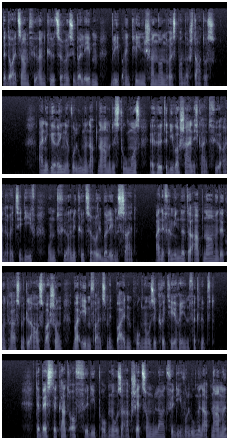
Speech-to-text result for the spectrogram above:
Bedeutsam für ein kürzeres Überleben blieb ein klinischer Non-Responder-Status eine geringe Volumenabnahme des Tumors erhöhte die Wahrscheinlichkeit für ein Rezidiv und für eine kürzere Überlebenszeit. Eine verminderte Abnahme der Kontrastmittelauswaschung war ebenfalls mit beiden Prognosekriterien verknüpft. Der beste Cut-off für die Prognoseabschätzung lag für die Volumenabnahme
